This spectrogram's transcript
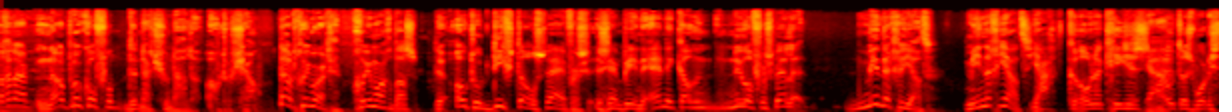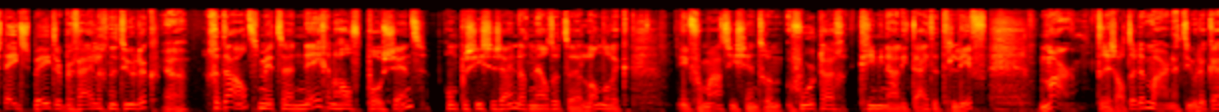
We gaan naar Nout Broekhoff van de Nationale Autoshow. Nout, goedemorgen. Goedemorgen, Bas. De autodiefstalcijfers zijn binnen. En ik kan nu al voorspellen, minder gejat. Minder gejat. Ja, coronacrisis. Ja. Auto's worden steeds beter beveiligd natuurlijk. Ja. Gedaald met eh, 9,5 procent, om precies te zijn. Dat meldt het eh, Landelijk Informatiecentrum Voertuigcriminaliteit, het LIF. Maar, er is altijd een maar natuurlijk. Hè.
